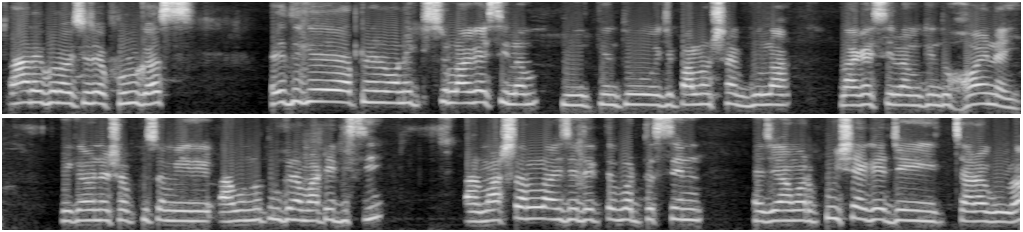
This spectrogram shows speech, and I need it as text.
আর এগুলো হচ্ছে যে ফুল গাছ। এইদিকে আপনার অনেক কিছু লাগাইছিলাম কিন্তু ওই যে পালং শাকগুলা লাগাইছিলাম, কিন্তু হয় নাই। এই কারণে সবকিছু আমি আবার নতুন করে মাটি দিছি। আর মার্শাল্লাহ যে দেখতে পারতেছেন যে আমার পুঁই শাকের যেই চারাগুলা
